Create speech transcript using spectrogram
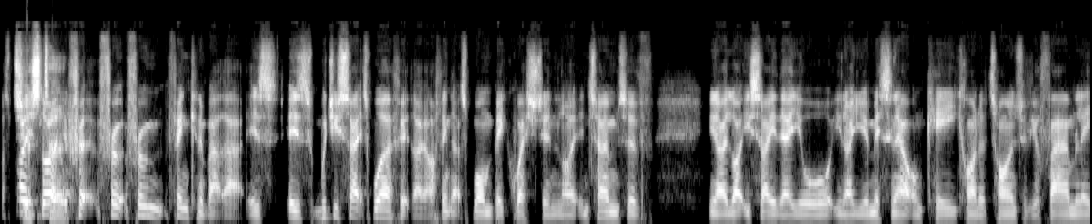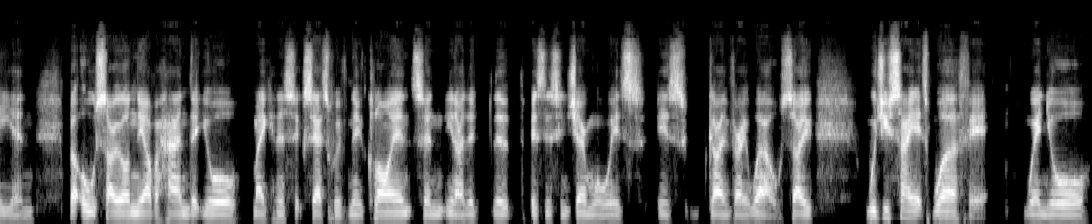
I suppose, like, uh, to... from, from thinking about that, is is would you say it's worth it though? I think that's one big question. Like in terms of, you know, like you say there, you're you know you're missing out on key kind of times with your family, and but also on the other hand that you're making a success with new clients, and you know the, the, the business in general is is going very well. So, would you say it's worth it when you're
